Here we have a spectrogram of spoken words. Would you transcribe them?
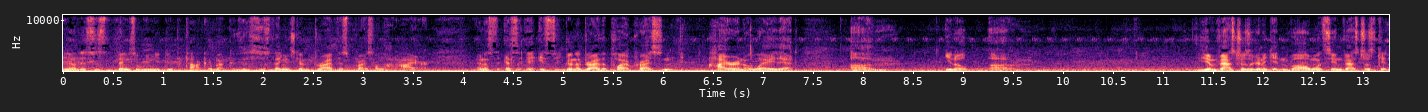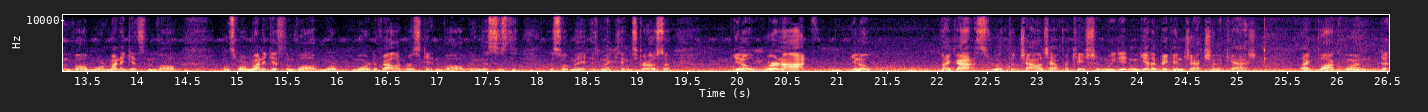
You know, this is the things that we need to be talking about because this is the thing that's going to drive this price a lot higher, and it's, it's, it's going to drive the price in, higher in a way that, um, you know. Uh, the investors are going to get involved. Once the investors get involved, more money gets involved. Once more money gets involved, more more developers get involved, and this is the, this is what makes make things grow. So, you know, we're not, you know, like us with the challenge application, we didn't get a big injection of cash like Block One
